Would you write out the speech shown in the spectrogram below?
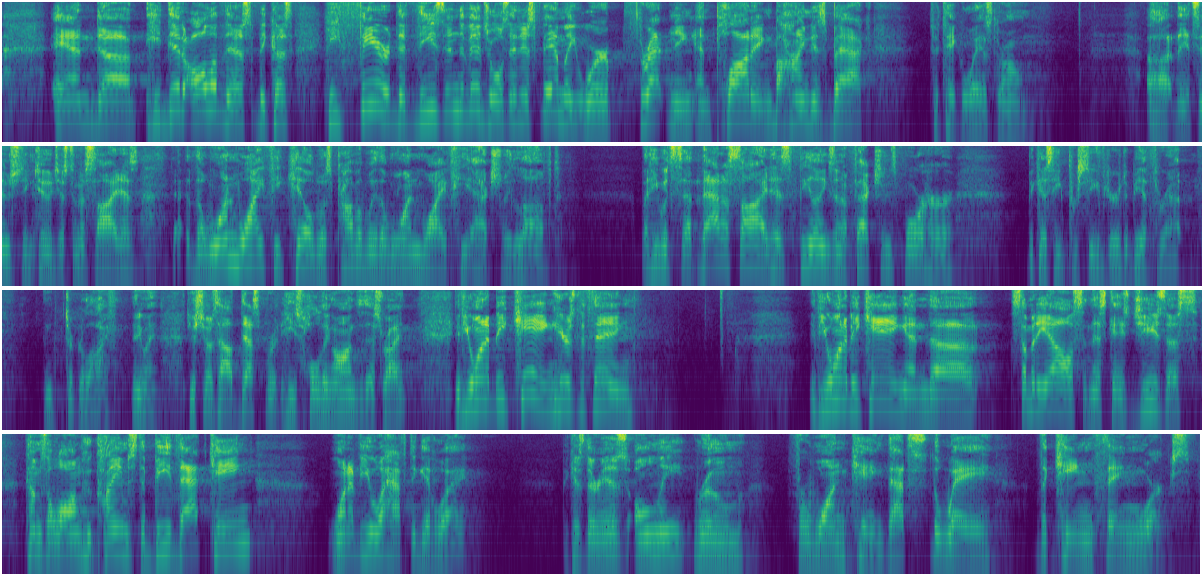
And uh, he did all of this because he feared that these individuals and his family were threatening and plotting behind his back to take away his throne. Uh, it's interesting too, just an aside, as the one wife he killed was probably the one wife he actually loved. But he would set that aside, his feelings and affections for her, because he perceived her to be a threat took her life. Anyway, just shows how desperate he's holding on to this, right? If you want to be king, here's the thing. If you want to be king and uh, somebody else, in this case Jesus, comes along who claims to be that king, one of you will have to give way because there is only room for one king. That's the way the king thing works.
